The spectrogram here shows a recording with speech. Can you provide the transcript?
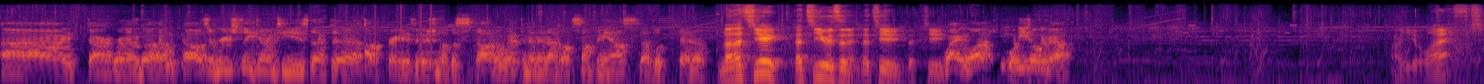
Uh, I don't remember. I, I was originally going to use like the upgraded version of the starter weapon, and then I got something else that looked better. No, that's you. That's you, isn't it? That's you. That's you. Wait, what? What are you talking about? Oh, you left.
